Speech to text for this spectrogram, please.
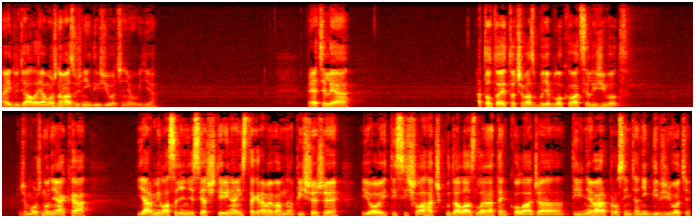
a idú ďalej a možno vás už nikdy v živote neuvidia. Priatelia, a toto je to, čo vás bude blokovať celý život. Že možno nejaká Jarmila74 na Instagrame vám napíše, že joj, ty si šlahačku dala zle na ten koláč a ty nevár prosím ťa nikdy v živote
